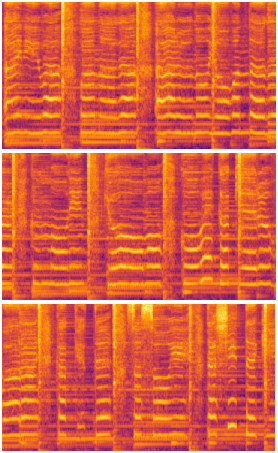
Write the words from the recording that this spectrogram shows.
愛には罠があるのよ。ワンダーガール雲に今日も声かける。笑いかけて。誘い出して君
